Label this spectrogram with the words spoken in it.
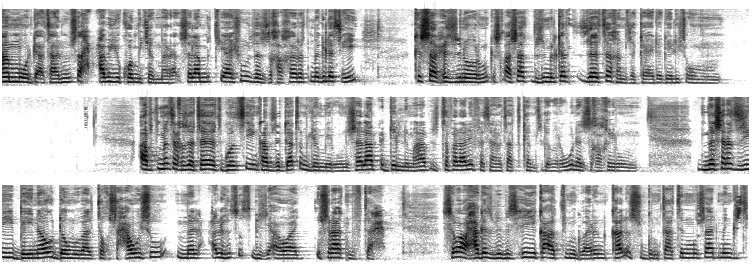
ኣብ መወዳእታ ንምብፃሕ ዓብዪ ኮሚቴ ኣመራፂ ሰላም ምጥያሹ ዘዘኻኸረት መግለፂ ክሳብ ሕዚ ዝነበሩ ምንቅስቃሳት ብዝምልከት ዘተ ከም ዘካየደ ገሊፆም ኣብቲ መድረክ ዘተ እቲ ጎንፂ ካብ ዘጋጥም ጀሚሩ ንሰላም ዕድል ንምሃብ ዝተፈላለዩ ፈተናታት ከም ዝገበረ እውን ኣዘኻኺሩ ብመሰረት እዚ በይናዊ ደው ምባል ተኽሲ ሓዊሱ መልዓሊ ህፁፅ ግዜ ኣዋጅ እስራት ምፍታሕ ሰብኣዊ ሓገዝ ብብዝሒ ከኣቱ ምግባርን ካልኦት ስጉምታትን ምውሳድ መንግስቲ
